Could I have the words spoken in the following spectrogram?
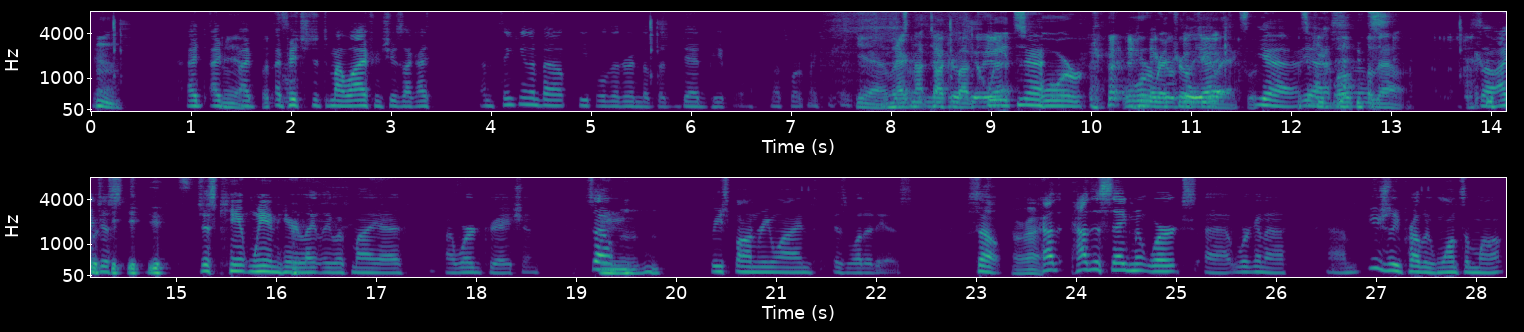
yeah. Hmm. I I, Yeah, I, I pitched it to my wife, and she's like, I. I'm thinking about people that are into the dead people. That's what it makes me think. of. Yeah, let's Nec- not talk about necrophilia? queens or or Necrophiliac. retrophiliacs. yeah, Let's yeah. keep both of So, those out. so I just just can't win here lately with my uh, my word creation. So Mm. Mhm. respawn rewind is what it is. So All right. how how this segment works, uh, we're gonna um, usually probably once a month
